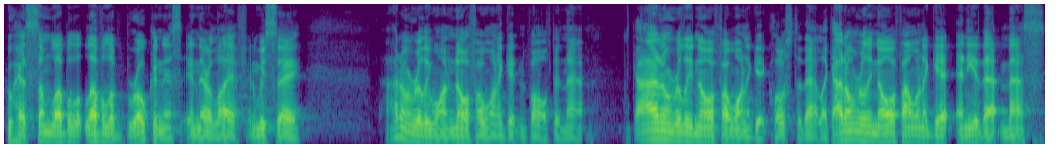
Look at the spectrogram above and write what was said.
who has some level, level of brokenness in their life, and we say, I don't really want to know if I want to get involved in that. Like, I don't really know if I want to get close to that. Like, I don't really know if I want to get any of that mess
